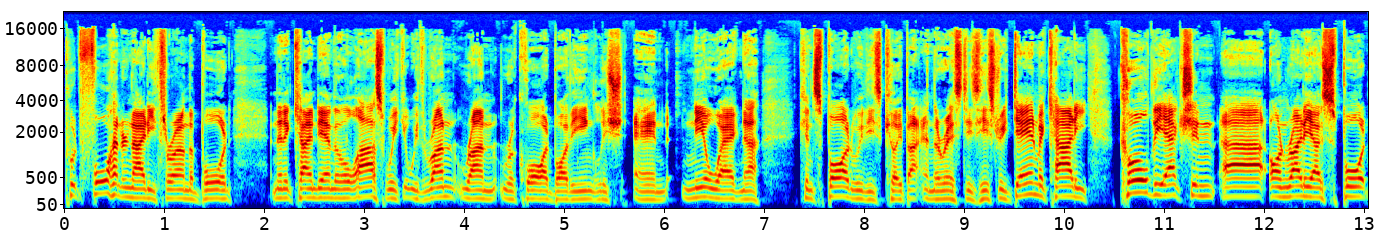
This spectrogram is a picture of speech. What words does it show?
put 483 on the board. And then it came down to the last wicket with run, run required by the English. And Neil Wagner conspired with his keeper, and the rest is history. Dan McCarty called the action uh, on Radio Sport.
